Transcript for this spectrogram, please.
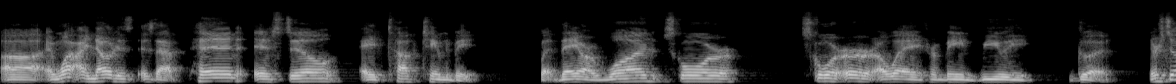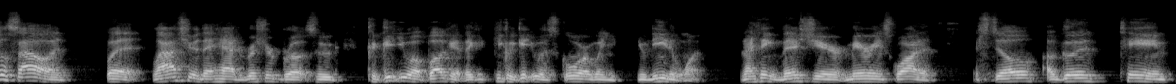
Uh, and what I noticed is that Penn is still a tough team to beat, but they are one score scorer away from being really good. They're still solid, but last year they had Richard Brooks who could get you a bucket. They could, he could get you a score when you needed one. And I think this year, Marion squad is still a good team,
